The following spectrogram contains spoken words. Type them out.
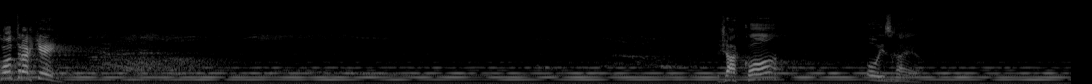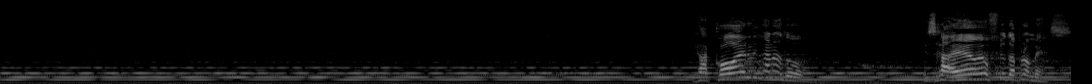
Contra quem? Jacó ou Israel? Jacó era o enganador. Israel é o fio da promessa.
